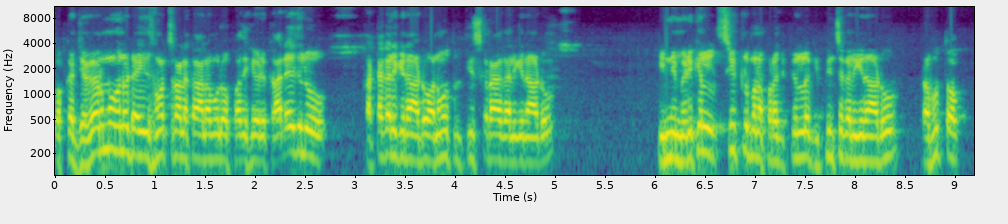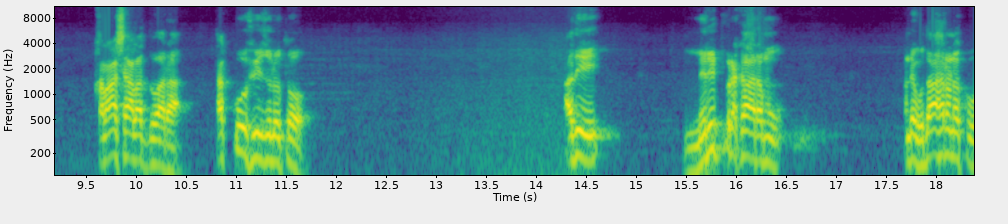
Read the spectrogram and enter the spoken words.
ఒక్క జగన్మోహన్ రెడ్డి ఐదు సంవత్సరాల కాలంలో పదిహేడు కాలేజీలు కట్టగలిగినాడు అనుమతులు తీసుకురాగలిగినాడు ఇన్ని మెడికల్ సీట్లు మన ప్రజ పిల్లలకు ఇప్పించగలిగినాడు. ప్రభుత్వ కళాశాల ద్వారా తక్కువ ఫీజులతో అది మెరిట్ ప్రకారము. అంటే ఉదాహరణకు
